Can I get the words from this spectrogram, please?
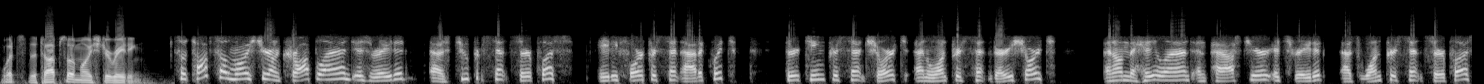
What's the topsoil moisture rating? So topsoil moisture on cropland is rated as 2% surplus, 84% adequate, 13% short, and 1% very short. And on the hayland and pasture, it's rated as 1% surplus,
